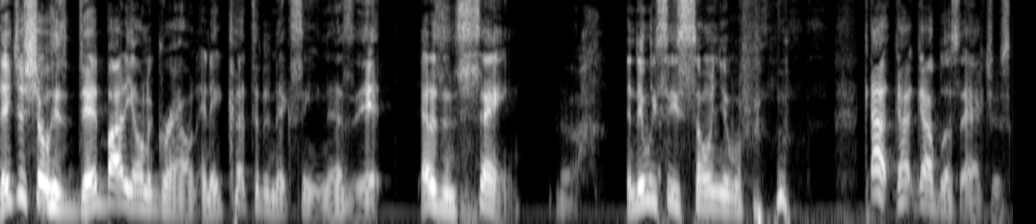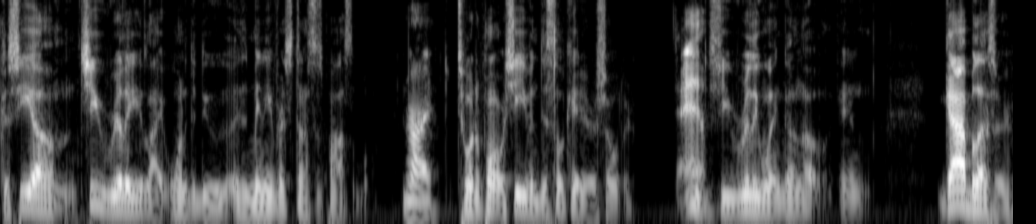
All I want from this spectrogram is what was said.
They just show his dead body on the ground and they cut to the next scene. That's it. That is insane. Ugh. And then we see Sonya with God, God, God bless the actress because she um she really like wanted to do as many of her stunts as possible Right. to the point where she even dislocated her shoulder. Damn. She really went gung ho, and God bless her.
